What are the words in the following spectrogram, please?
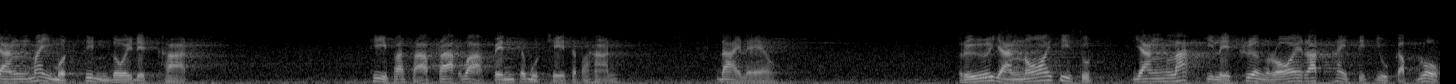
ยังไม่หมดสิ้นโดยเด็ดขาด ที่ภาษาพระว่าเป็นสมุดเฉตประหารได้แล้ว หรืออย่างน้อยที่สุดยังละกิเลสเครื่องร้อยรัดให้ติดอยู่กับโลก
